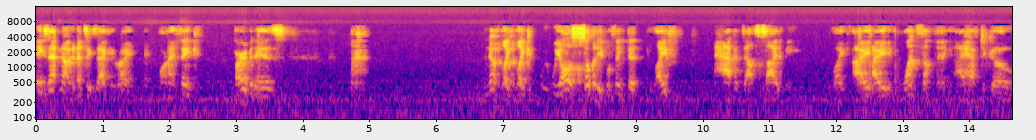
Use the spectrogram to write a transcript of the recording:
Exactly. No, that's exactly right. And I think part of it is no, like like we all. So many people think that life happens outside of me. Like I, I want something, I have to go.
